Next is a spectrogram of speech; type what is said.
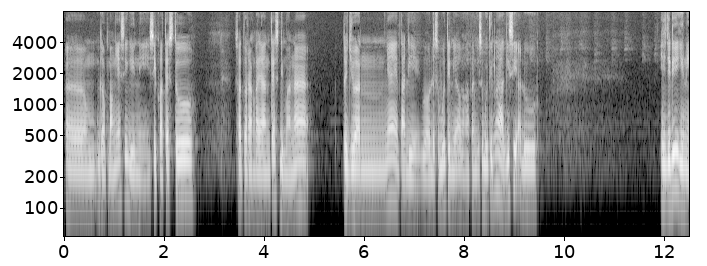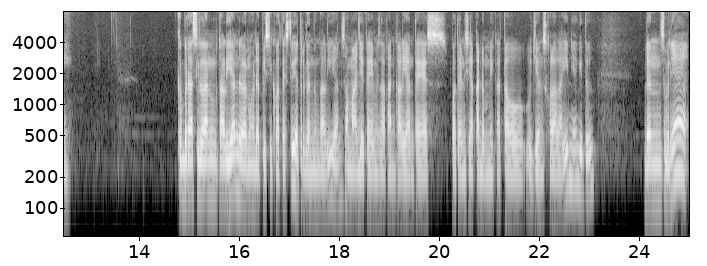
um, gampangnya sih gini psikotes tuh satu rangkaian tes di mana tujuannya ya tadi ya gue udah sebutin ya ngapain gue sebutin lagi sih? Aduh. Ya jadi gini. Keberhasilan kalian dalam menghadapi psikotes itu ya tergantung kalian. Sama aja kayak misalkan kalian tes potensi akademik atau ujian sekolah lainnya gitu. Dan sebenarnya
